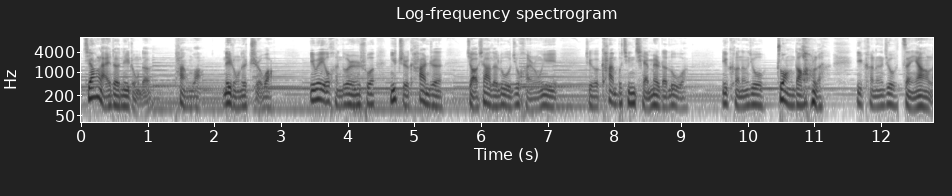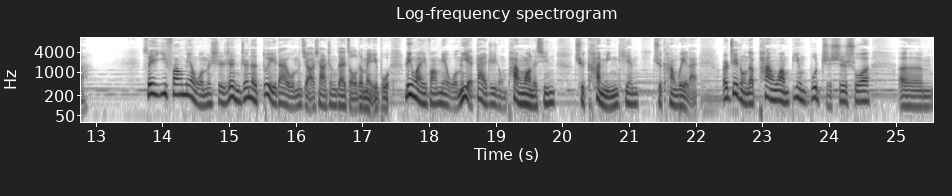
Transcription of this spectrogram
将来的那种的盼望，那种的指望，因为有很多人说你只看着脚下的路，就很容易这个看不清前面的路啊，你可能就撞到了，你可能就怎样了。所以，一方面我们是认真的对待我们脚下正在走的每一步；另外一方面，我们也带着一种盼望的心去看明天，去看未来。而这种的盼望，并不只是说，嗯，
